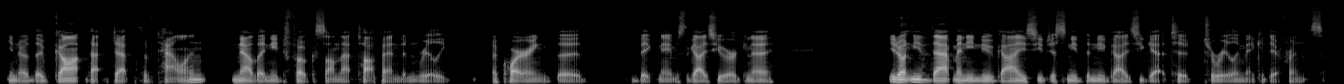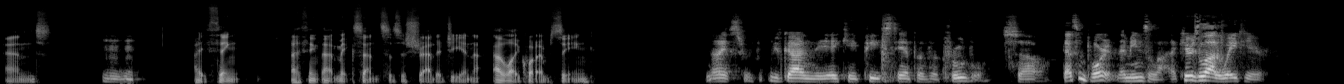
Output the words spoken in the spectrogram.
you know, they've got that depth of talent now they need to focus on that top end and really acquiring the, the big names, the guys who are gonna. You don't need that many new guys. You just need the new guys you get to to really make a difference. And Mm-hmm. I think I think that makes sense as a strategy, and I like what I'm seeing. Nice. We've gotten the AKP stamp of approval, so that's important. That means a lot. It carries a lot of weight here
